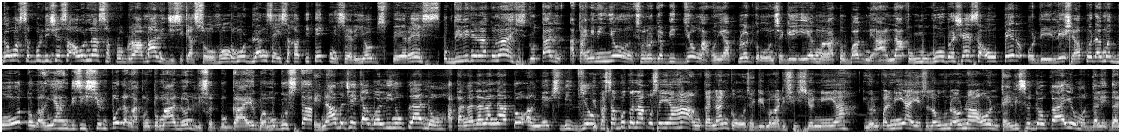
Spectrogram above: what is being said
nakagawas sa pud siya sa una sa programa ni Jessica Soho. Tungod lang sa isa ka pitik ni Sir Yobs Perez. Ug dili na nato na isgutan at angin ninyo ang sunod nga video nga kung i-upload kung unsa gyud iyang mga tubag ni ana. Kung mugo ba siya sa offer o dili. Siya pod ang magbuot ug ang iyang desisyon pod ang atong tumanon lisod pug kayog mamugusta. Kay naman siya kagwalingong plano at ang na lang nato ang next video. Ipasabot na nako sa iya ha ang tanan kung unsa gyud mga desisyon niya. Ingon pa niya yes long hunaon-hunaon. Kay lisod daw kayo magdali-dali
